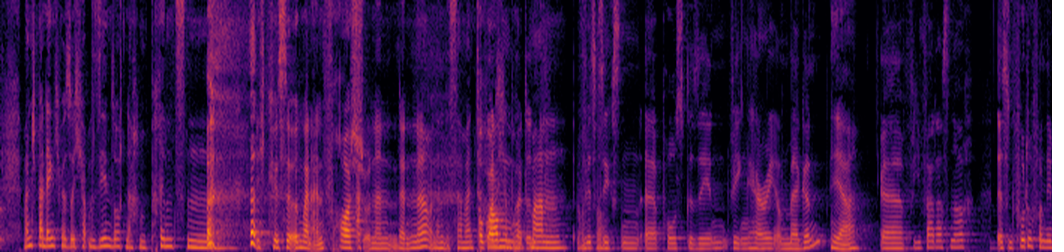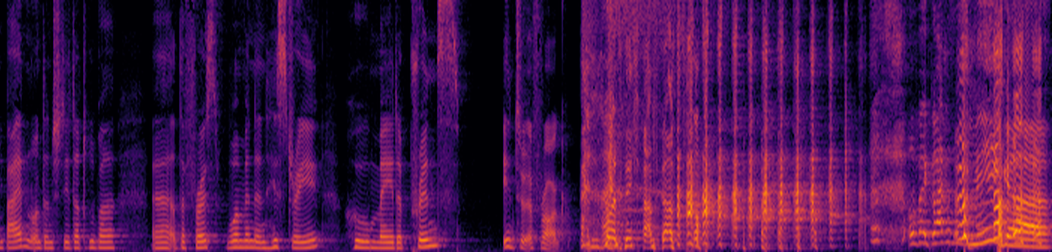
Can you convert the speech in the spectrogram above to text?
Ich. Manchmal denke ich mir so, ich habe eine Sehnsucht nach einem Prinzen. ich küsse irgendwann einen Frosch und dann, dann, ne, und dann ist er mein Oh Gott, ich habe heute Traummann. einen und so. witzigsten äh, Post gesehen wegen Harry und Meghan. Ja. Äh, wie war das noch? Ist ein Foto von den beiden und dann steht da drüber, äh, the first woman in history who made a prince into a frog. und ich andersrum. Oh mein Gott, das ist mega.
